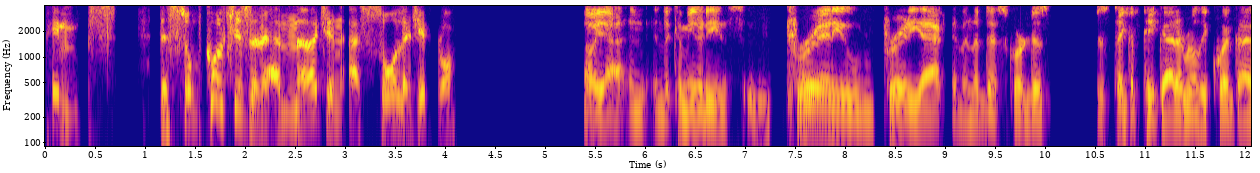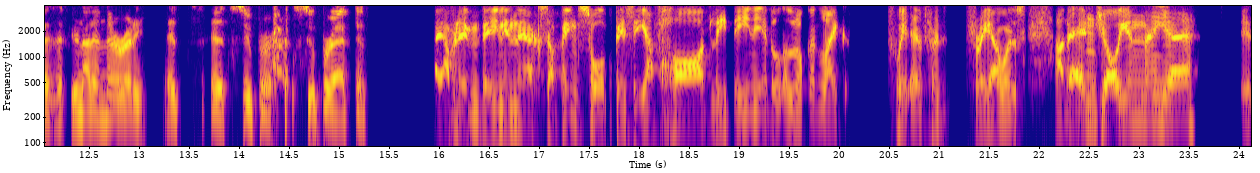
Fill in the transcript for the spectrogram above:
pimps. The subcultures that are emerging are so legit, bro. Oh yeah, and, and the community is pretty pretty active in the Discord. Just just take a peek at it really quick, guys. If you're not in there already, it's it's super super active. I haven't even been in there because I've been so busy. I've hardly been able to look at like Twitter for three hours. Are they enjoying the uh,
